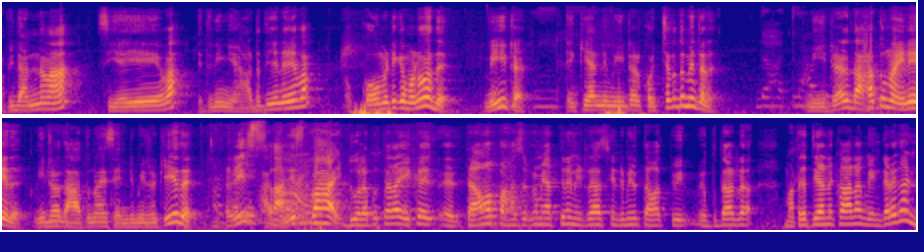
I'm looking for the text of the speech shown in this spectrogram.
අපි දන්නවා 100 ඒවා එතනින් එහාට තියෙන ඒවා ඔක්කොම ටික මොනවද? මීටර්. ඒ කියන්නේ මීටර් කොච්චරද මෙතන? මීටර් 13යි නේද? මීටර් 13යි සෙන්ටිමීටර් කීයද? 45යි. දුවල පුතාලා ඒක තාම පහසු ක්‍රමයක් තියෙන මීටර හා සෙන්ටිමීටර තවත් පුතාලට මතක තියාගන්න කාරණා වෙන් කරගන්න.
